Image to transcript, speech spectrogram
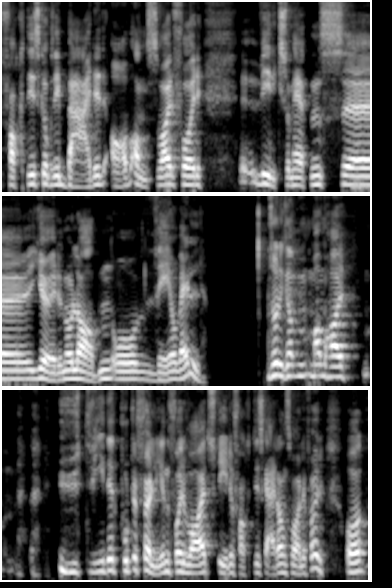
faktisk si, bærer av ansvar for virksomhetens gjøren og laden og ve og vel. Så liksom, man har utvidet porteføljen for hva et styre faktisk er ansvarlig for. Og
